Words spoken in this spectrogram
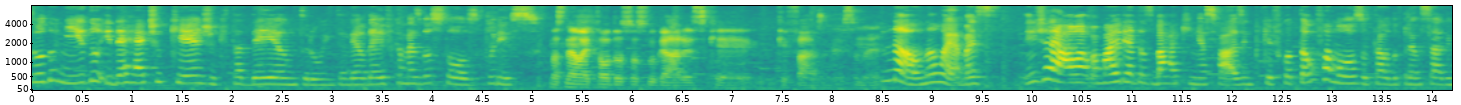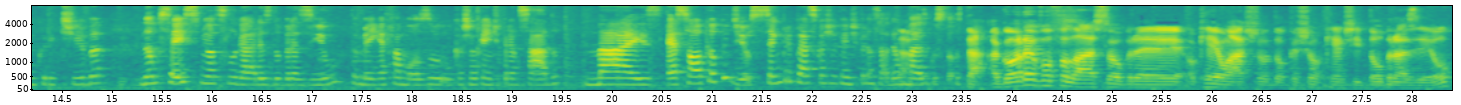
tudo unido e derrete o queijo que tá dentro, entendeu? Daí fica mais gostoso, por isso. Mas não é todos os lugares que, que fazem isso, né? Não, não é, mas em geral, a maioria das barraquinhas fazem, porque ficou tão famoso o tal do prensado em Curitiba. Uhum. Não sei se em outros lugares do Brasil também é famoso o cachorro-quente prensado, mas é só o que eu pedi. Eu sempre peço cachorro-quente prensado, é tá. o mais gostoso. Tá, agora eu vou falar sobre o que eu acho do cachorro-quente do Brasil.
